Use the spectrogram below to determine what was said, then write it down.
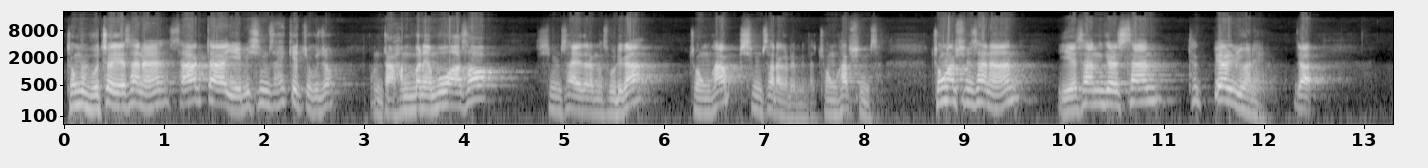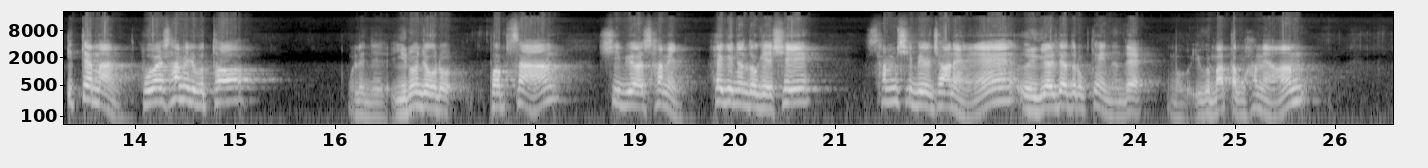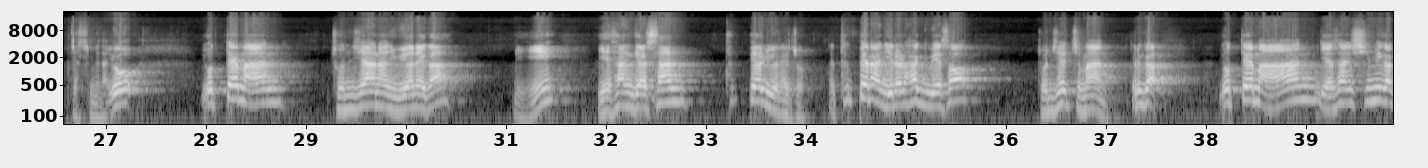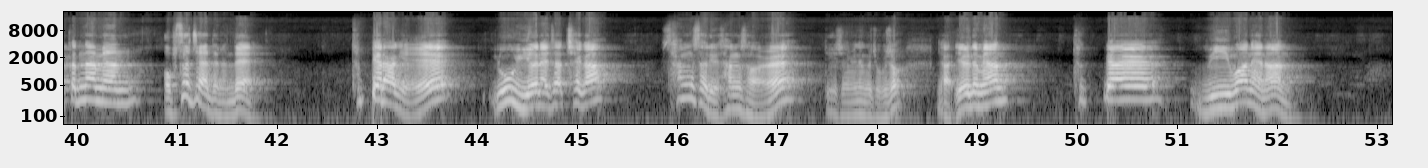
정부 부처 예산을 싹 다 예비 심사했겠죠. 그죠? 그럼 다 한 번에 모아서 심사해야 되는 것을 우리가 종합 심사라 그럽니다. 종합 심사. 종합 심사는 예산 결산 특별 위원회. 그러니까 이때만 9월 3일부터 원래 이제 이론적으로 법상 12월 3일 회계연도 개시 30일 전에 의결되도록 되어 있는데 뭐 이거 맞다고 하면 됐습니다. 요 요때만 존재하는 위원회가 우리 예산결산 특별위원회죠. 특별한 일을 하기 위해서 존재했지만 그러니까 요때만 예산 심의가 끝나면 없어져야 되는데 특별하게 요 위원회 자체가 상설이에요, 상설. 되게 재밌는 거죠, 그죠? 자, 예를 들면 특별 위원회는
